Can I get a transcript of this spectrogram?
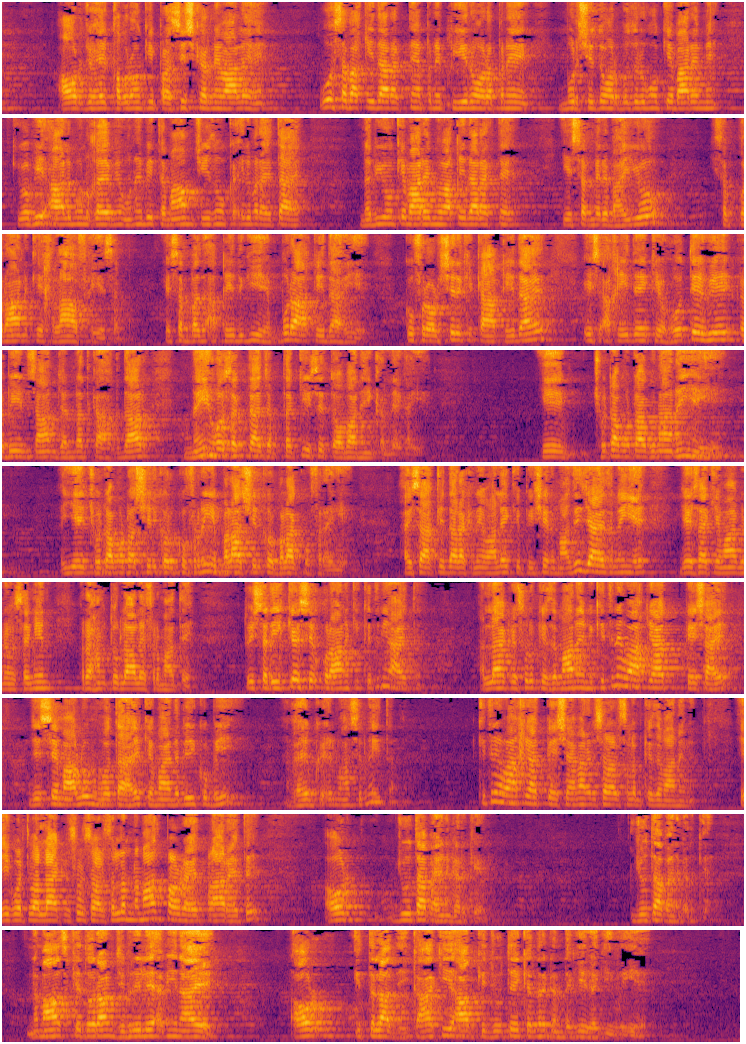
اور جو ہے قبروں کی پرسش کرنے والے ہیں، وہ سب عقیدہ رکھتے ہیں اپنے پیروں اور اپنے مرشدوں اور بزرگوں کے بارے میں کہ وہ بھی عالم الغیب ہیں۔ انہیں بھی تمام چیزوں کا علم رہتا ہے۔ نبیوں کے بارے میں وہ عقیدہ رکھتے ہیں۔ یہ سب میرے بھائیوں سب قرآن کے خلاف ہے یہ سب۔ یہ سب بد عقیدگی ہے، برا عقیدہ ہے۔ یہ کفر اور شرک کا عقیدہ ہے۔ اس عقیدے کے ہوتے ہوئے کبھی انسان جنت کا حقدار نہیں ہو سکتا جب تک کہ اسے توبہ نہیں کر لے گا یہ۔ یہ چھوٹا موٹا گناہ نہیں ہے یہ۔ یہ چھوٹا موٹا شرک اور کفر نہیں ہے، بڑا شرک اور بڑا کفر ہے یہ۔ ایسا عقیدہ رکھنے والے کے پیچھے نمازی جائز نہیں ہے، جیسا کہ امام بن وسمین رحمۃ اللہ علیہ فرماتے تو اس طریقے سے قرآن کی کتنی آیتیں، اللہ کے رسول کے زمانے میں کتنے واقعات پیش آئے۔ جس سے معلوم ہوتا ہے کہ ہمارے نبی کو بھی غیب کا علم حاصل نہیں تھا۔ کتنے واقعات پیش ہیں ہمارے نبی صلی اللہ علیہ وسلم کے زمانے میں۔ ایک مرتبہ اللہ کے رسول صلی اللہ علیہ وسلم نماز پڑھ رہے پڑھا رہے تھے اور جوتا پہن کر کے۔ جوتا پہن کر کے۔ نماز کے دوران جبریل امین آئے اور اطلاع دی، کہا کہ آپ کے جوتے کے اندر گندگی لگی ہوئی ہے۔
